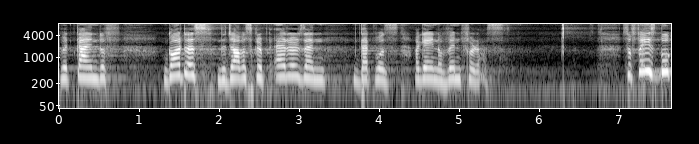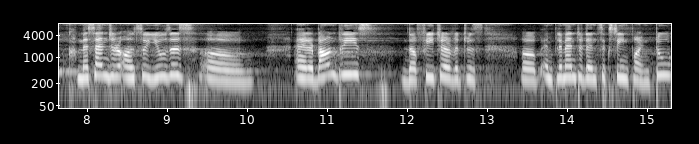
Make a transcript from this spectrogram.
which kind of got us the JavaScript errors, and that was, again, a win for us. So Facebook Messenger also uses uh, error boundaries, the feature which was uh, implemented in 16.2.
